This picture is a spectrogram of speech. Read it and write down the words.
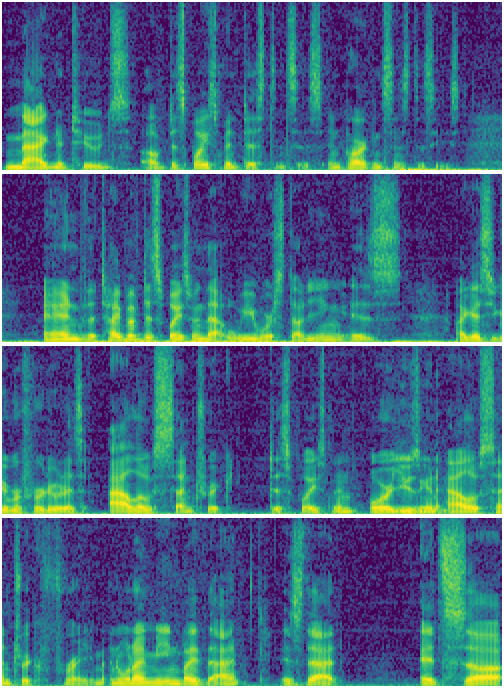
magnitudes of displacement distances in Parkinson's disease. And the type of displacement that we were studying is, I guess you could refer to it as allocentric displacement or using an Mhm. allocentric frame. And what I mean by that is that it's uh,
